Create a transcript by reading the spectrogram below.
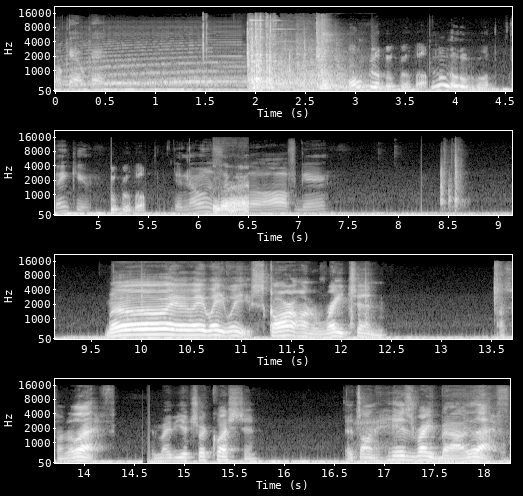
Okay, okay. Thank you. Your nose is a little off, gang. Wait, wait, wait, wait, wait. Scar on right chin. That's on the left. It might be a trick question. It's on his right, but our left.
